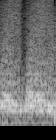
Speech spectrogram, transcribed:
you.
